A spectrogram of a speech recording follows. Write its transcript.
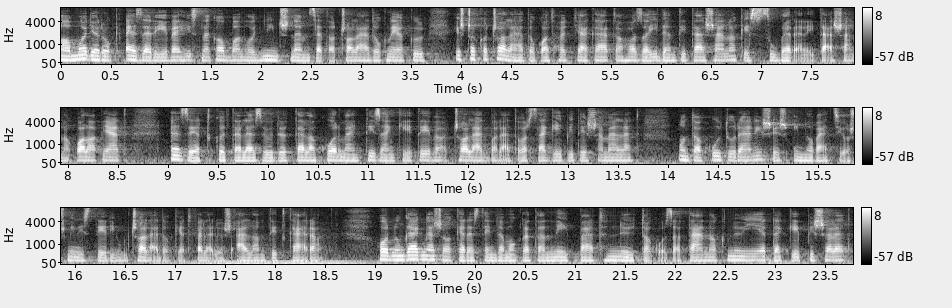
A magyarok ezer éve hisznek abban, hogy nincs nemzet a családok nélkül, és csak a családok adhatják át a haza identitásának és szuverenitásának alapját, ezért köteleződött el a kormány 12 éve a családbarát ország építése mellett, mondta a Kulturális és Innovációs Minisztérium családokért felelős államtitkára. Hornung Ágnes a Kereszténydemokrata Néppárt nőtagozatának női érdekképviselet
